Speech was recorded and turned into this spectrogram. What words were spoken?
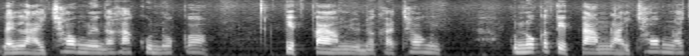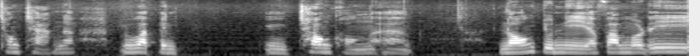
หลาย ๆ ช่องเลยนะคะ คุณนกก็ติดตามอยู่นะคะ ช่อง คุณนกก็ติดตามหลายช่องเนาะช่องช้างนะไม่ว่าเป็นช่องของอน้องจูเนียฟาร์มอรี่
